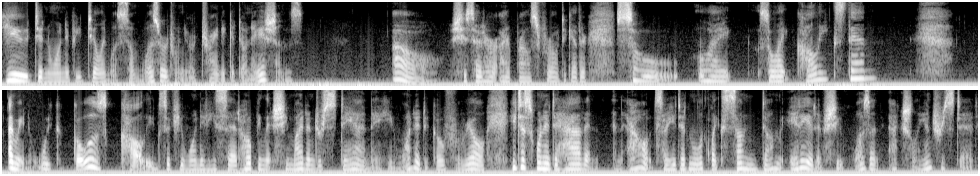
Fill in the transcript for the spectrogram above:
You didn't want to be dealing with some wizard when you were trying to get donations. Oh, she said, her eyebrows furrowed together. So, like, so like colleagues then? I mean, we could go as colleagues if you wanted, he said, hoping that she might understand. He wanted to go for real. He just wanted to have an, an out so he didn't look like some dumb idiot if she wasn't actually interested.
